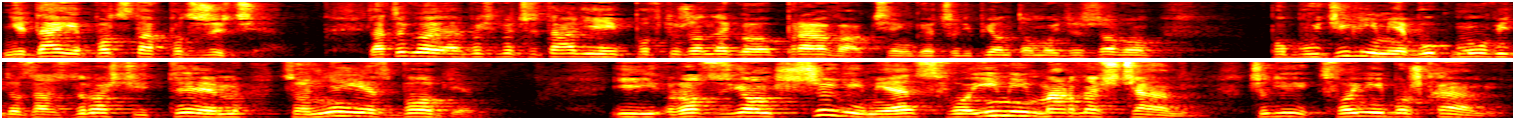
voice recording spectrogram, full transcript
nie daje podstaw pod życie. Dlatego jakbyśmy czytali powtórzonego prawa księgę, czyli piątą Mojżeszową, pobudzili mnie, Bóg mówi, do zazdrości tym, co nie jest Bogiem. I rozjątrzyli mnie swoimi marnościami, czyli swoimi bożkami.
